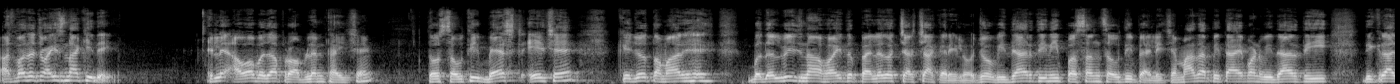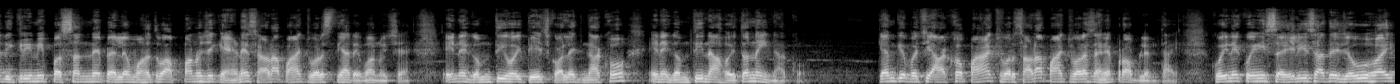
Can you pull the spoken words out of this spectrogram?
અથવા તો ચોઈસ નાખી દે. એટલે આવા બધા પ્રોબ્લેમ થાય છે. તો સૌથી બેસ્ટ એ છે કે જો તમારે બદલવી જ ના હોય તો પહેલે તો ચર્ચા કરી લો. જો વિદ્યાર્થીની પસંદ સૌથી પહેલી છે. માતા પિતાએ પણ વિદ્યાર્થી દીકરા દીકરીની પસંદને પહેલે મહત્વ આપવાનું છે કે એણે સાડા પાંચ વર્ષ ત્યાં રહેવાનું છે. એને ગમતી હોય તે જ કોલેજ નાખો, એને ગમતી ના હોય તો નહીં નાખો. કેમ કે પછી આખો પાંચ વર્ષ સાડા પાંચ વર્ષ એને પ્રોબ્લેમ થાય. કોઈને કોઈની સહેલી સાથે જવું હોય,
